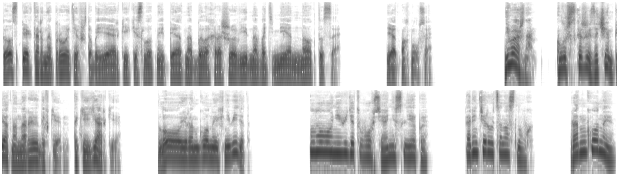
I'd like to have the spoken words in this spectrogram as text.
то спектр напротив, чтобы яркие кислотные пятна было хорошо видно во тьме Ноктуса. Я отмахнулся. «Неважно. Лучше скажи, зачем пятна на рейдовке такие яркие? Ло и Рангоны их не видят?» «Ло не видят вовсе, они слепы ориентируется на слух. Рангоны,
